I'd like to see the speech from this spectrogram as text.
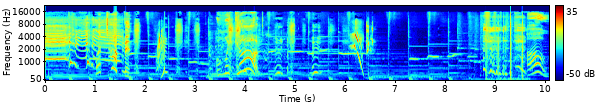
What happened? Oh my god! Oh!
